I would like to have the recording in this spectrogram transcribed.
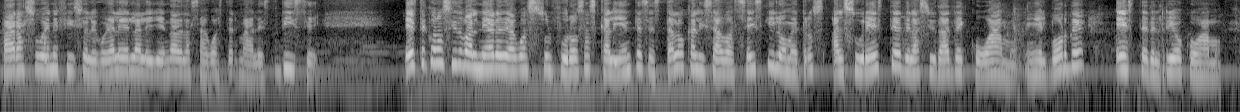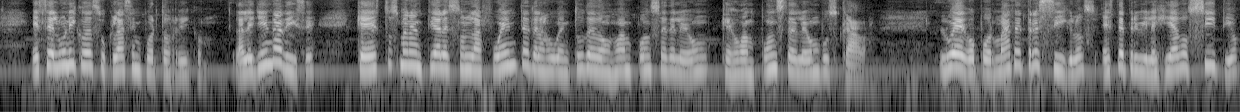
para su beneficio, le voy a leer la leyenda de las aguas termales. Dice, este conocido balneario de aguas sulfurosas calientes está localizado a 6 kilómetros al sureste de la ciudad de Coamo, en el borde este del río Coamo. Es el único de su clase en Puerto Rico. La leyenda dice que estos manantiales son la fuente de la juventud de don Juan Ponce de León que Juan Ponce de León buscaba. Luego, por más de tres siglos, este privilegiado sitio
